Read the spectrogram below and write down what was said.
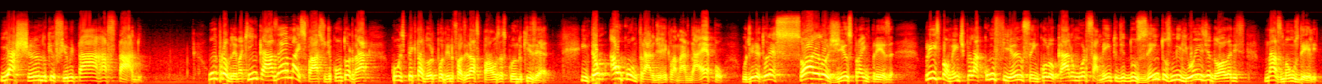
e achando que o filme está arrastado. Um problema que em casa é mais fácil de contornar, com o espectador podendo fazer as pausas quando quiser. Então, ao contrário de reclamar da Apple, o diretor é só elogios para a empresa, principalmente pela confiança em colocar um orçamento de 200 milhões de dólares nas mãos dele.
